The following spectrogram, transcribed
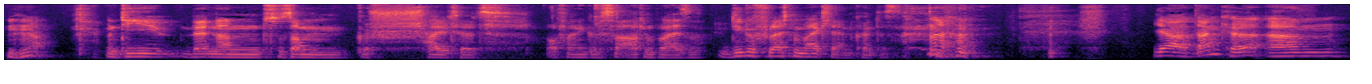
Mhm. Ja. Und die werden dann zusammengeschaltet auf eine gewisse Art und Weise, die du vielleicht nochmal erklären könntest. ja, danke. Ähm,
